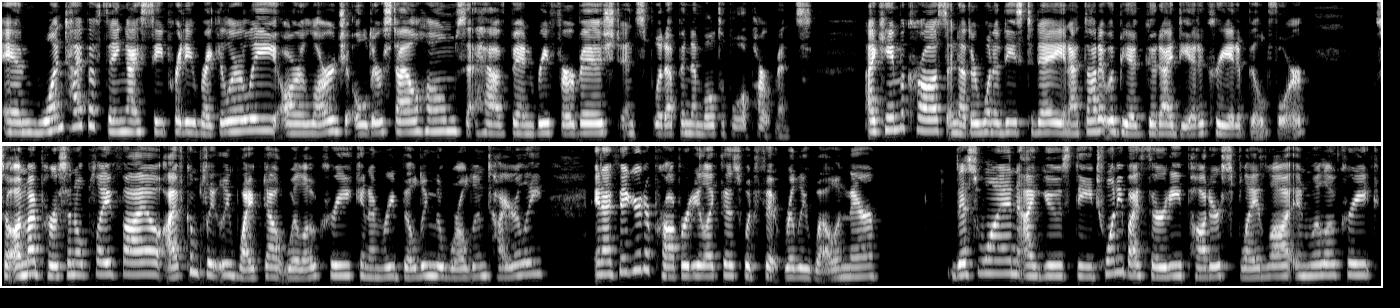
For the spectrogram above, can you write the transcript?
And one type of thing I see pretty regularly are large older style homes that have been refurbished and split up into multiple apartments. I came across another one of these today, and I thought it would be a good idea to create a build for. So on my personal play file, I've completely wiped out Willow Creek and I'm rebuilding the world entirely. And I figured a property like this would fit really well in there. This one, I used the 20 by 30 Potter Splay lot in Willow Creek.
